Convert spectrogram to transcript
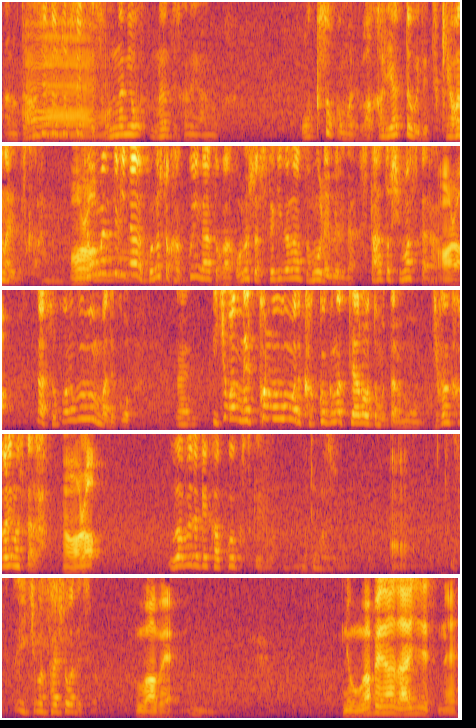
あの男性と女性ってそんなになんですかねあの奥底まで分かり合った上で付き合わないですから。表面的なこの人かっこいいなとかこの人素敵だなと思うレベルでスタートしますから。だかあららそこの部分までこう一番根っこの部分までかっこよくなってやろうと思ったらもう時間かかりますから。あら。上辺だけかっこよくつければモテますう一番最初はですよ、ん上辺。でも上辺が大事ですね。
